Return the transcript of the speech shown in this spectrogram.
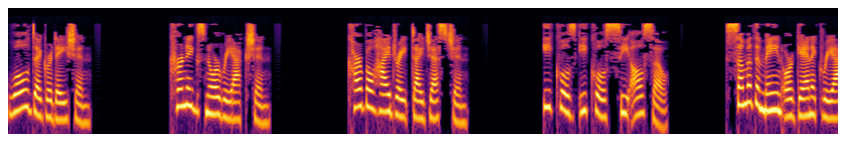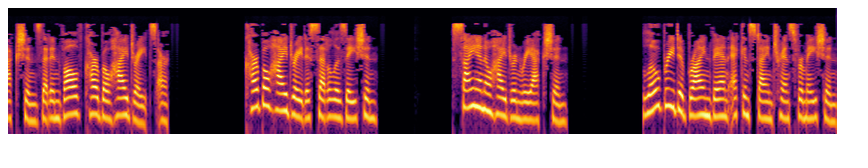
Wohl degradation Koenigs-Knorr reaction Carbohydrate digestion equals equals see also Some of the main organic reactions that involve carbohydrates are carbohydrate acetylation cyanohydrin reaction Lobry de Bruyn van Ekenstein transformation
